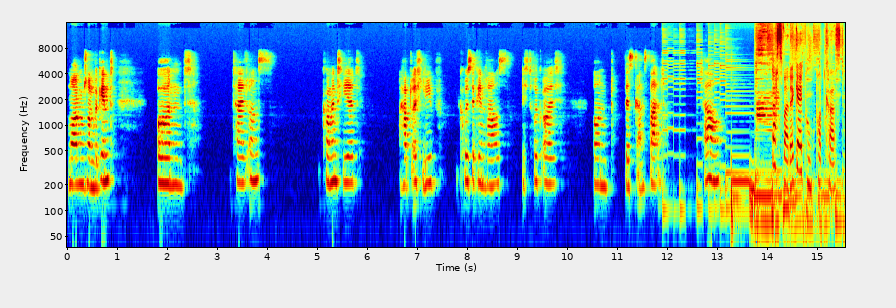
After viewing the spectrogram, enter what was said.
morgen schon beginnt. Und teilt uns, kommentiert, habt euch lieb. Grüße gehen raus. Ich drück euch und bis ganz bald. Ciao. Das war der Gaypunkt Podcast.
